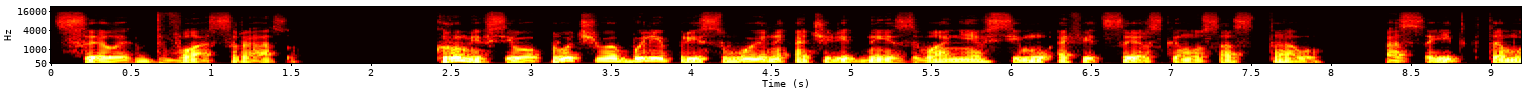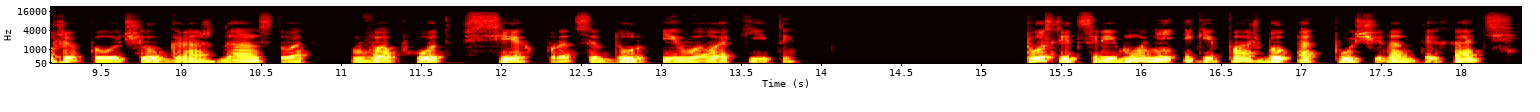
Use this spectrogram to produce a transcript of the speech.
целых два сразу. Кроме всего прочего, были присвоены очередные звания всему офицерскому составу, а Саид к тому же получил гражданство в обход всех процедур и волокиты. После церемонии экипаж был отпущен отдыхать,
